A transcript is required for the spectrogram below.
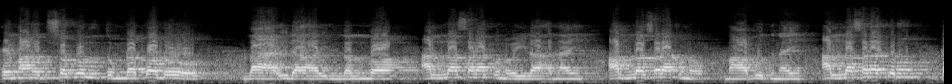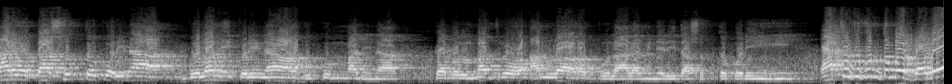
হে মানব সকল, তোমরা বলো আল্লাহ ছাড়া কোনো ইলাহা নাই, আল্লাহ ছাড়া কোনো মাহবুদ নাই, আল্লাহ ছাড়া কোনো কারও দাসত্ব করি না, গোলামি করি না, হুকুম মানি না। কেবলমাত্র আল্লাহ রব্বুল আলমিনেরই দাসত্ব করি। এতটুকুন তোমরা বলো,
